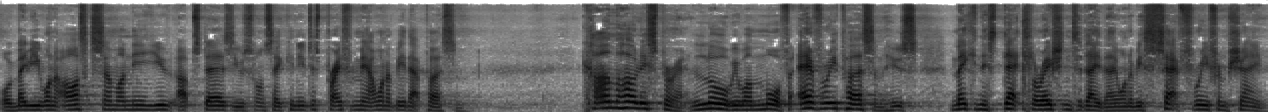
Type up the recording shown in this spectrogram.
Or maybe you want to ask someone near you upstairs. You just want to say, Can you just pray for me? I want to be that person. Come, Holy Spirit. Lord, we want more for every person who's making this declaration today. They want to be set free from shame.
